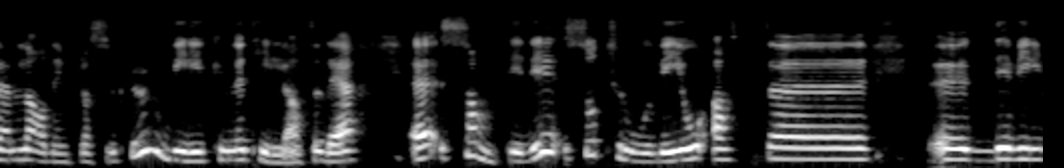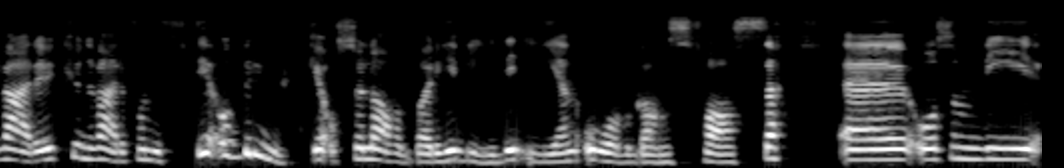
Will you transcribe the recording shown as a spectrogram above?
den ladeinfrastrukturen vil kunne tillate det. Samtidig så tror vi jo at det vil være, kunne være fornuftig å bruke også ladbare hybrider i en overgangsfase. Og som vi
